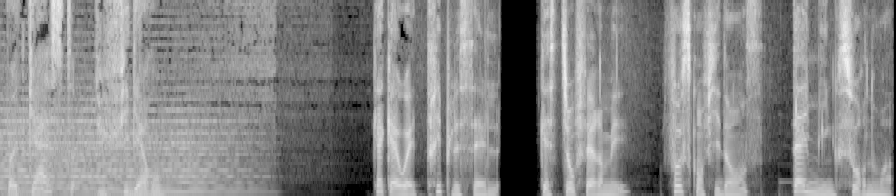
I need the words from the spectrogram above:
podcasts du Figaro. Cacahuète triple sel, questions fermées, fausses confidences, timing sournois,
